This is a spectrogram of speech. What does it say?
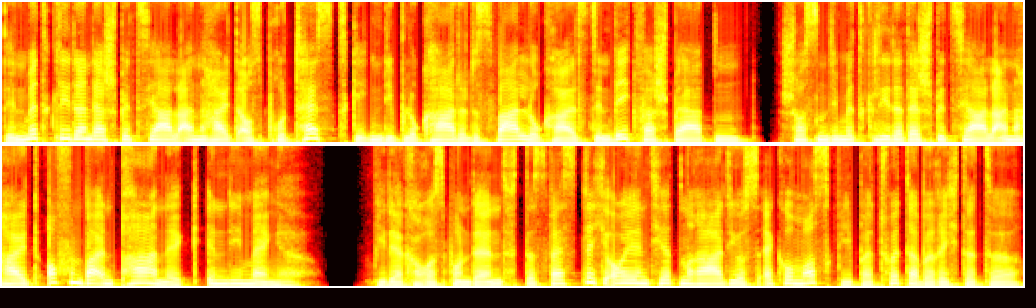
den Mitgliedern der Spezialeinheit aus Protest gegen die Blockade des Wahllokals den Weg versperrten, schossen die Mitglieder der Spezialeinheit offenbar in Panik in die Menge. Wie der Korrespondent des westlich orientierten Radios Echo Moskwi per Twitter berichtete,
